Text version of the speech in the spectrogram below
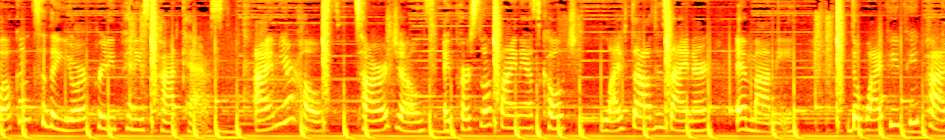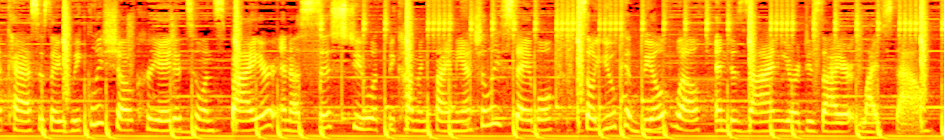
Welcome to the Your Pretty Pennies podcast. I'm your host, Tara Jones, a personal finance coach, lifestyle designer, and mommy. The YPP podcast is a weekly show created to inspire and assist you with becoming financially stable so you can build wealth and design your desired lifestyle.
